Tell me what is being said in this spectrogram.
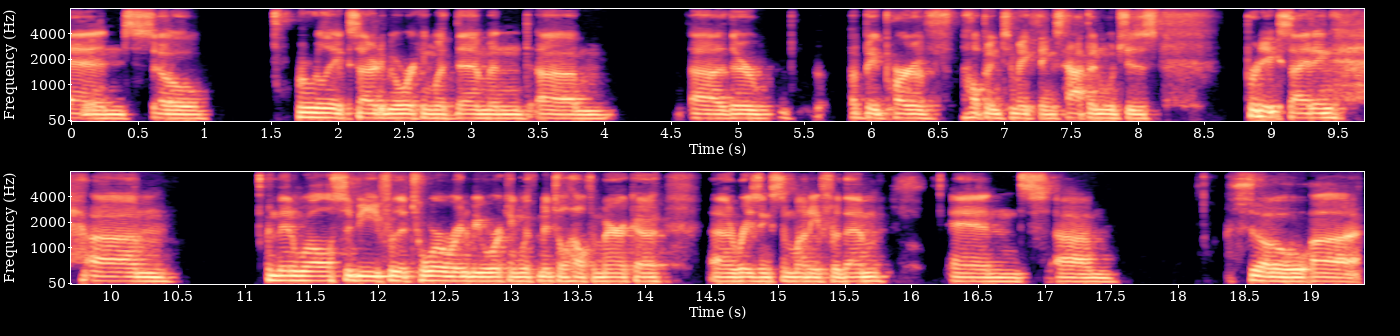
And so we're really excited to be working with them. And um, uh, they're a big part of helping to make things happen, which is pretty exciting. Um, and then we'll also be for the tour. We're going to be working with Mental Health America, uh, raising some money for them, and um, so uh,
